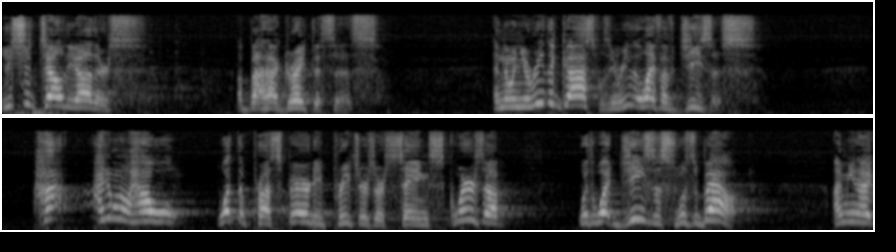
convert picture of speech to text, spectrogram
You should tell the others about how great this is. And then when you read the Gospels, you read the life of Jesus, how, I don't know how what the prosperity preachers are saying squares up with what Jesus was about. I mean, I,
